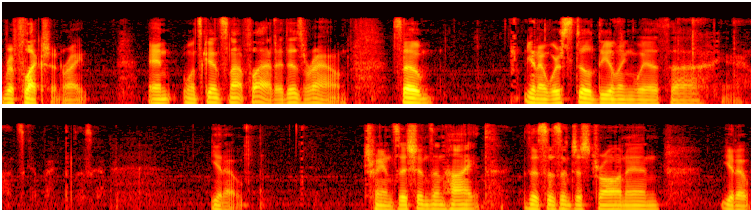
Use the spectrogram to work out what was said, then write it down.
reflection, right? And once again, it's not flat, it is round. So, you know, we're still dealing with, uh, here, let's get back to this guy. You know, transitions in height. This isn't just drawn in, you know,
